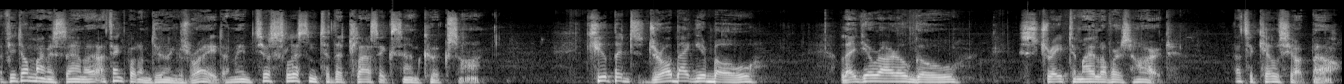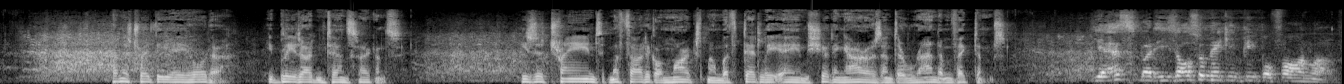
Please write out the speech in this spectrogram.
If you don't mind me saying, I I think what I'm doing is right. I mean, just listen to the classic Sam Cooke song. Cupid, draw back your bow, let your arrow go straight to my lover's heart. That's a kill shot, pal. Penetrate the aorta. You bleed out in 10 seconds. He's a trained, methodical marksman with deadly aim, shooting arrows into random victims. Yes, but he's also making people fall in love.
